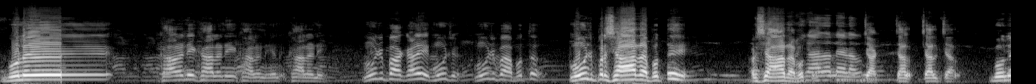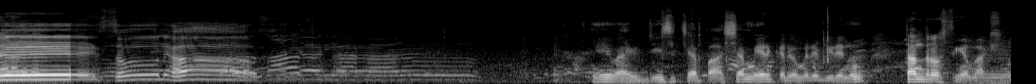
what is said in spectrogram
ਬੋਲੇ, ਖਾ ਖਾਲਣੀ ਖਾ ਲੈਣੀ। ਮੂੰਹ ਚ ਪਾ ਕਾਲੇ ਮੂੰਹ ਚ ਮੂੰਹ ਚ ਪਾ ਪੁੱਤ। ਮੂੰਹ ਚ ਪ੍ਰਸ਼ਾਦ ਆ ਪੁੱਤੇ। ਪ੍ਰਸ਼ਾਦ ਆ ਪੁੱਤ। ਪ੍ਰਸ਼ਾਦ ਲੈ ਲਾ ਚੱਕ ਚੱਲ ਚੱਲ ਚੱਲ। ਬੋਲੇ ਸੋਨਿਹਾ ਇਹ ਵਾਹਿਗੁਰੂ ਜੀ ਸੱਚਾ ਪਾਤਸ਼ਾਹ ਮਿਹਰ ਕਰਿਓ ਮੇਰੇ ਵੀਰੇ ਨੂੰ। ਤੰਦਰੁਸਤੀਆਂ ਬਖਸ਼ਿਓ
